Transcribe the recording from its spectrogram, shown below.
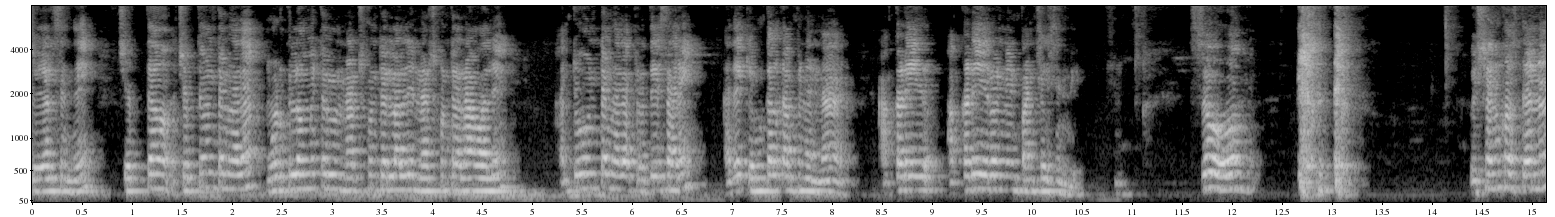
చేయాల్సిందే. చెప్తా చెప్తూ ఉంటాం కదా మూడు కిలోమీటర్లు నడుచుకుంటూ వెళ్ళాలి నడుచుకుంటూ రావాలి అంటూ ఉంటాం కదా ప్రతిసారి. అదే కెమికల్ కంపెనీ అన్న. అక్కడే అక్కడే ఈరోజు నేను పనిచేసింది సో విషయానికి వస్తాను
